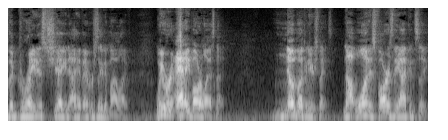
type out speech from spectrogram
the greatest shade I have ever seen in my life. We were at a bar last night. No Buccaneers fans. Not one as far as the eye can see.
